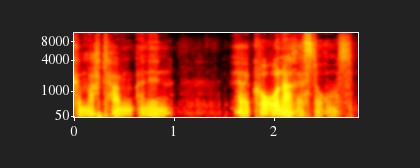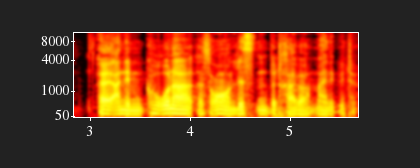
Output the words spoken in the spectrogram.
gemacht haben an den äh, Corona-Restaurants, äh, an dem Corona-Restaurant-Listenbetreiber, meine Güte.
